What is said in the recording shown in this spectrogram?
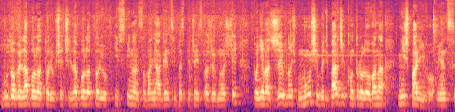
budowy laboratoriów, sieci laboratoriów i sfinansowania Agencji Bezpieczeństwa Żywności, ponieważ żywność musi być bardziej kontrolowana niż paliwo. Więc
